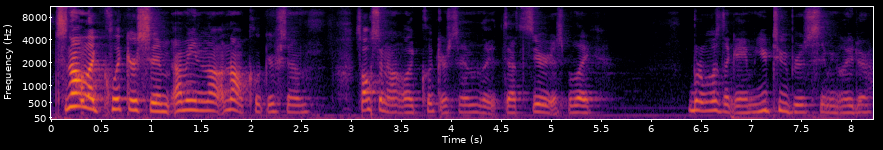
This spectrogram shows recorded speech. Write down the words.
It's not like clicker sim. I mean, not not clicker sim. It's also not like clicker sim. Like that's serious, but like, what was the game? YouTubers Simulator.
